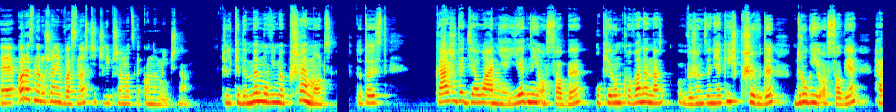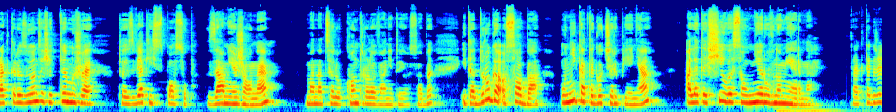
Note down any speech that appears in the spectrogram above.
E, oraz naruszanie własności, czyli przemoc ekonomiczna. Czyli kiedy my mówimy przemoc, to to jest każde działanie jednej osoby ukierunkowane na wyrządzenie jakiejś krzywdy drugiej osobie, charakteryzujące się tym, że to jest w jakiś sposób zamierzone, ma na celu kontrolowanie tej osoby, i ta druga osoba unika tego cierpienia, ale te siły są nierównomierne. Tak, także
